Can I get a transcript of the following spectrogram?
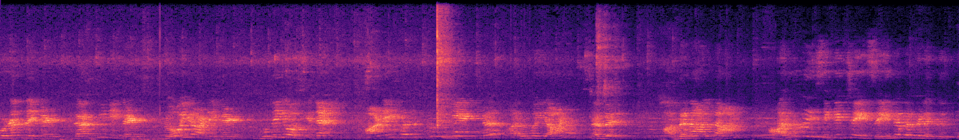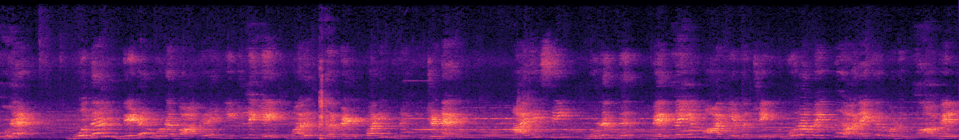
குழந்தைகள் கர்ப்பிணிகள் நோயாளிகள் முதியோர் என அனைவருக்கும் ஏற்ற அருமையான உணவு. அதனால்தான் அறுவை சிகிச்சை செய்தவர்களுக்கு கூட முதல் திட உணவாக இட்லியை மருத்துவர்கள் பரிந்துரைக்கின்றனர். அரிசி உளுந்து வெந்தயம் ஆகியவற்றை ஊற வைத்து அரைக்கப்படும் மாவில்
